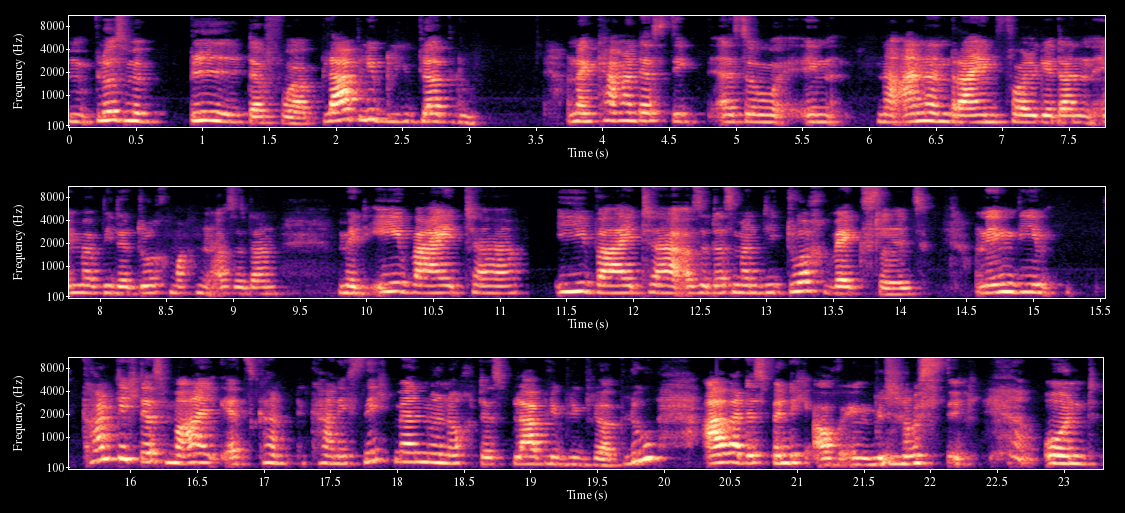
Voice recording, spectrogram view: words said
bloß mit Bl davor. Bla bli bli bla blu. Und dann kann man das die, also in einer anderen Reihenfolge dann immer wieder durchmachen. Also dann mit E weiter, I weiter, also dass man die durchwechselt. Und irgendwie konnte ich das mal, jetzt kann, kann ich es nicht mehr, nur noch das bla bli bla blu, aber das finde ich auch irgendwie lustig. Und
